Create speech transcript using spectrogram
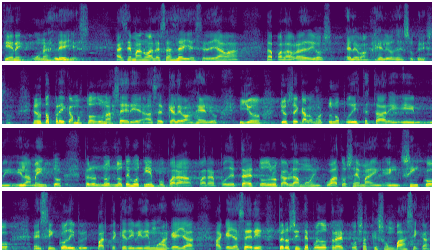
tiene unas leyes. A ese manual, a esas leyes se le llama la palabra de Dios, el Evangelio de Jesucristo. Y nosotros predicamos toda una serie acerca del Evangelio. Y yo, yo sé que a lo mejor tú no pudiste estar y, lamento, pero no, tengo tiempo para, poder traer todo lo que hablamos en cuatro semanas, en, cinco, en cinco partes que dividimos aquella, aquella serie. Pero sí te puedo traer cosas que son básicas.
